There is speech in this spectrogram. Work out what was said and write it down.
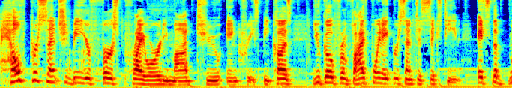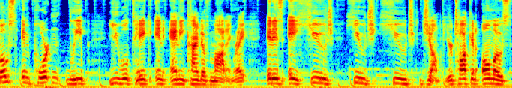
health percent should be your first priority mod to increase because you go from 5.8% to 16 it's the most important leap you will take in any kind of modding right it is a huge, huge, huge jump. You're talking almost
